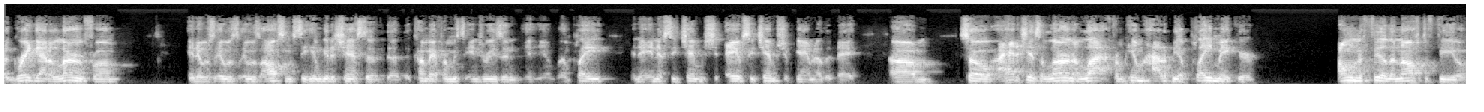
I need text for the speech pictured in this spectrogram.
a great guy to learn from, and it was it was it was awesome to see him get a chance to, to, to come back from his injuries and, and, and, play in the NFC championship, AFC championship game the other day. Um, so I had a chance to learn a lot from him how to be a playmaker on the field and off the field.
